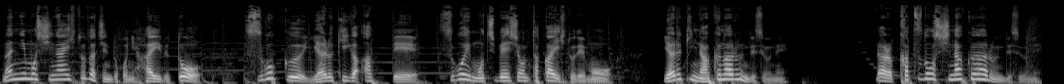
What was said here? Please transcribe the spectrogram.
何もしない人たちのとこに入るとすごくやる気があってすごいモチベーション高い人でもやる気なくなるんですよね。だから活動しなくなるんですよね。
